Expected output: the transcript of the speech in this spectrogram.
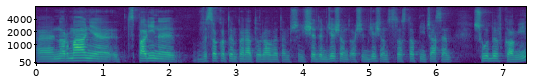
E, Normalnie spaliny wysokotemperaturowe, tam 70, 80, 100 stopni czasem szłyby w komin.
